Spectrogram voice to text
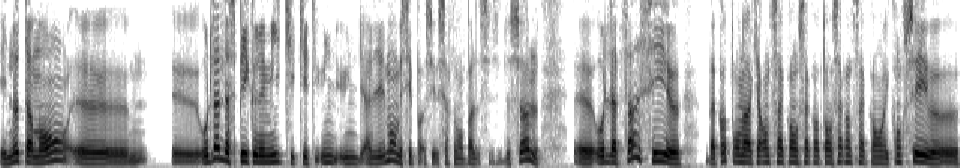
et, notamment au-delà de l'aspect économique qui est une, une, un élément, mais c'est c'est certainement pas le, le seul. au-delà de ça, c'est bah, quand on a 45 ans, ou 50 ans, ou 55 ans, et qu'on sait euh,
